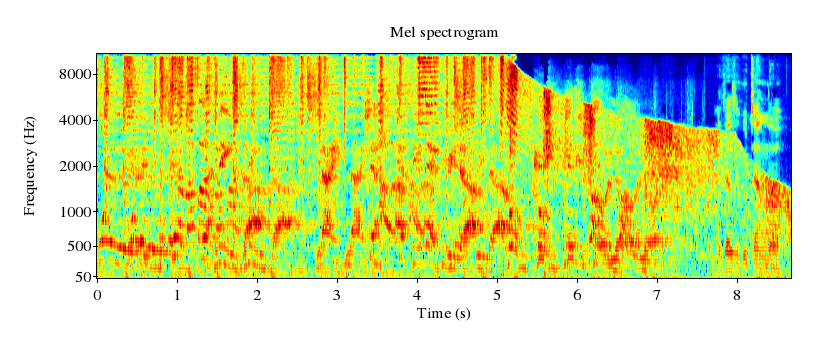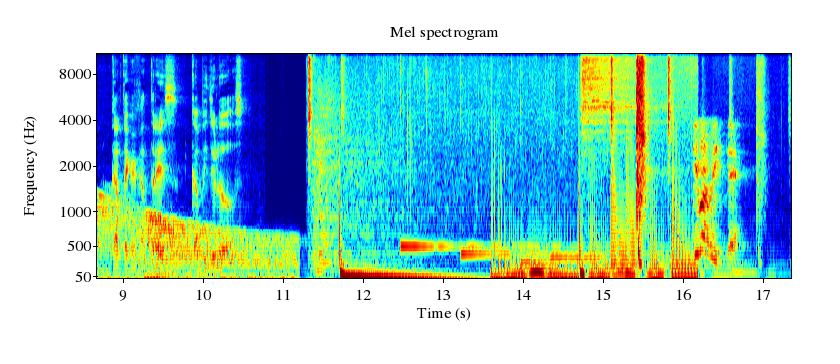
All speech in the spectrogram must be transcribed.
Vuelve la hinchada más linda, la hinchada cinéfila, con Cristian y Pablo. Estás escuchando Carta Caja 3, capítulo 2. ¿Qué más viste?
